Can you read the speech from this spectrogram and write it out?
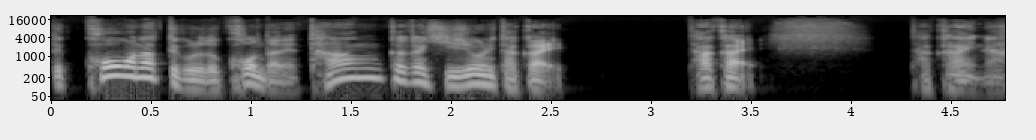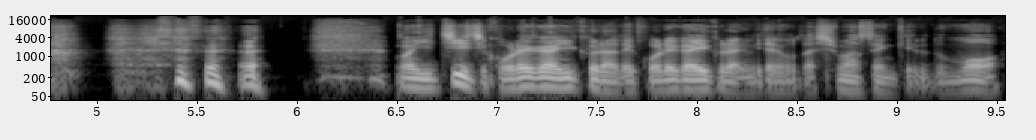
で、こうなってくると今度はね、単価が非常に高い。高い。高いな。まあ、いちいちこれがいくらでこれがいくらみたいなことはしませんけれども、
